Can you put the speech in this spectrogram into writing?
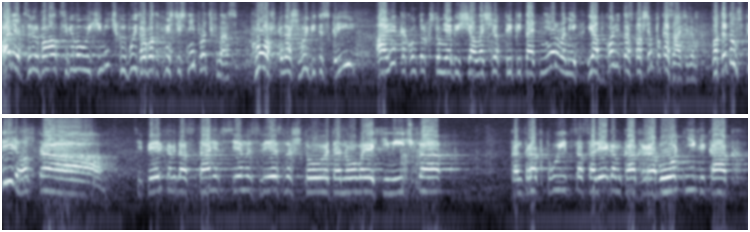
Олег завербовал к себе новую химичку и будет работать вместе с ней против нас. Гошка наш выбит из колеи, а Олег, как он только что мне обещал, начнет трепетать нервами и обгонит нас по всем показателям. Вот это уж перелет. Да, теперь, когда станет всем известно, что эта новая химичка контрактуется с Олегом как работник и как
